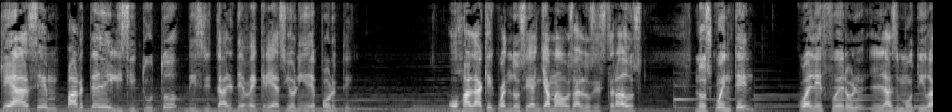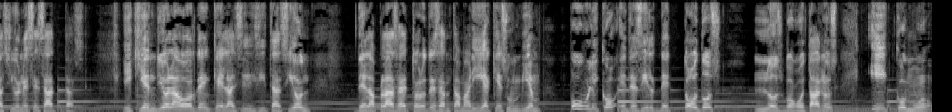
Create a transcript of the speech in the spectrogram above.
que hacen parte del Instituto Distrital de Recreación y Deporte. Ojalá que cuando sean llamados a los estrados nos cuenten cuáles fueron las motivaciones exactas y quién dio la orden que la licitación de la Plaza de Toros de Santa María, que es un bien público, es decir, de todos los bogotanos y como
